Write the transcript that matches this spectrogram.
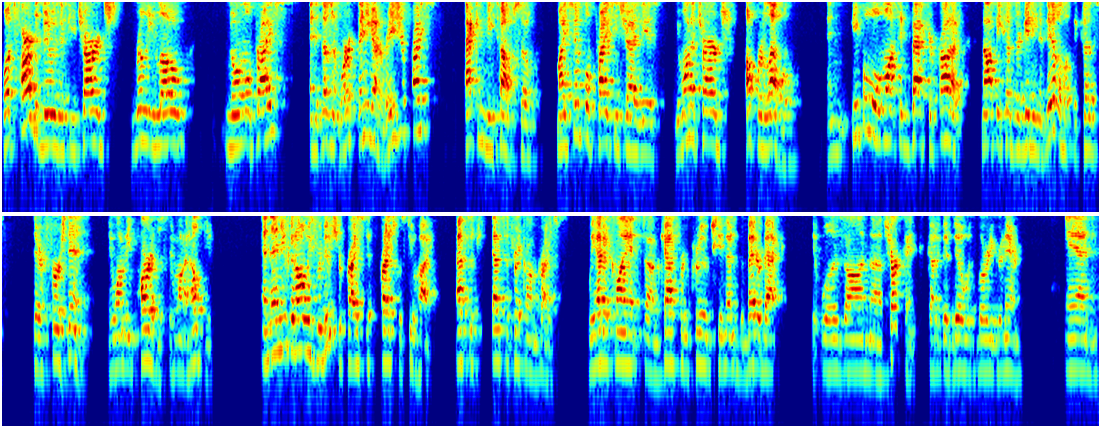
What's hard to do is if you charge really low normal price and it doesn't work, then you got to raise your price. That can be tough. So my simple pricing strategy is you want to charge upper level and people will want to back your product not because they're getting a deal, but because they're first in. They want to be part of this. They want to help you. And then you can always reduce your price if price was too high. That's a, that's a trick on price. We had a client, um, Katherine Krug, she invented the Better Back. It was on uh, Shark Tank. Got a good deal with Lori Greiner. And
